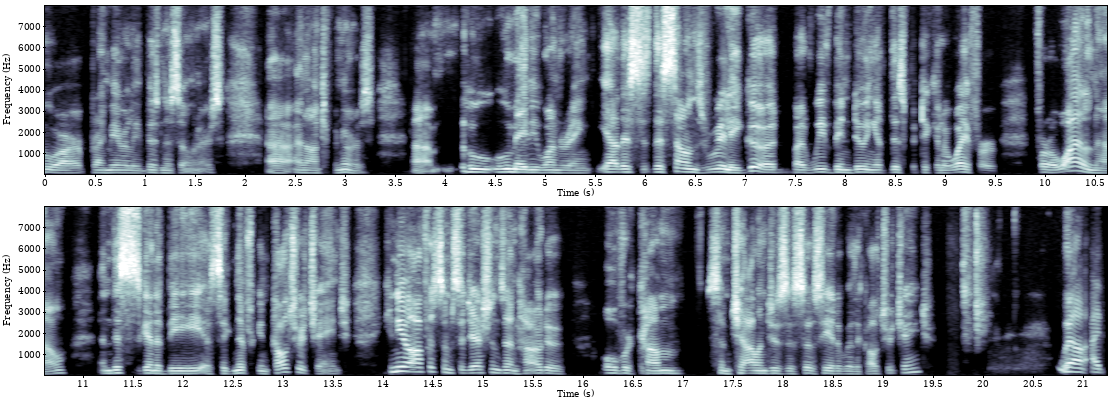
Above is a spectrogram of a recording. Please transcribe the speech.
who are primarily business owners uh, and entrepreneurs, um, who who may be wondering, yeah, this is, this sounds really good, but we've been doing it this particular way for for a while now, and this is going to be a significant culture change. Can you offer some suggestions on how to overcome some challenges associated with a culture change? Well, I,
